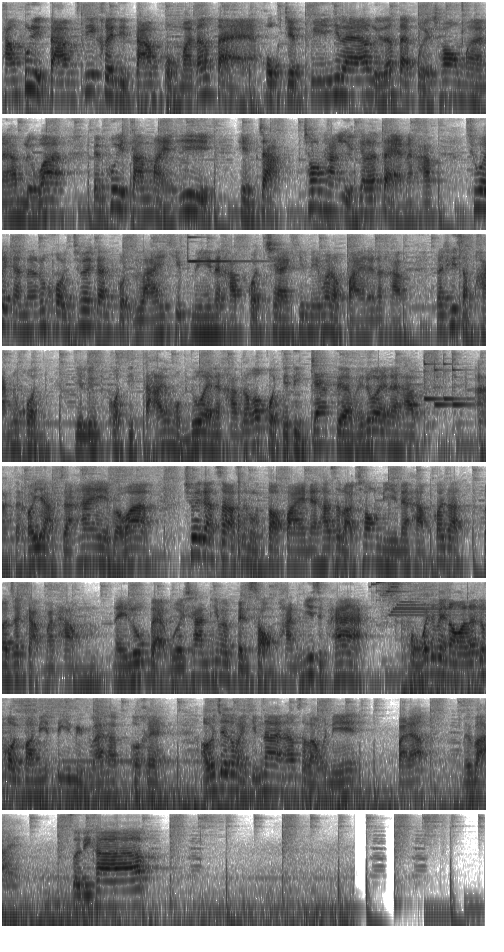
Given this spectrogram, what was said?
ทั้งผู้ติดตามที่เคยติดตามผมมาตั้งแต่ 6-7 ปีที่แล้ว หรือตั้งแต่เปิดช่องมานะครับ หรือว่าเป็นผู้ติดตามใหม่ที่เห็นจากช่องทางอื่นก็แล้วแต่นะครับ ช่วยกันนะทุกคนช่วยกันกดไลค์คลิปนี้นะครับ กดแชร์คลิปนี้มันออกไปเลยนะครับ และที่สำคัญทุกคนอย่าลืมกดติดตามให้ผมด้วยนะครับ แล้วก็กดกระดิ่งแจ้งเตือนไว้ด้วยนะครับอ่าแต่ก็อยากจะให้แบบว่า ช่วยกันสนับสนุนต่อไปนะครับสำหรับช่องนี้นะครับ ก็จะเราจะกลับมาทำในรูปแบบเวอร์ชั่นที่มันเป็น 2025 ผมก็จะไปนอนแล้วทุกคนตอนนี้ตีหนึ่งแล้วครับ โอเค เอาไว้เจอกันใหม่คลิปหน้านะครับสำหรับวันนี้ ไปแล้ว บ๊ายบาย สวัสดีครับ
